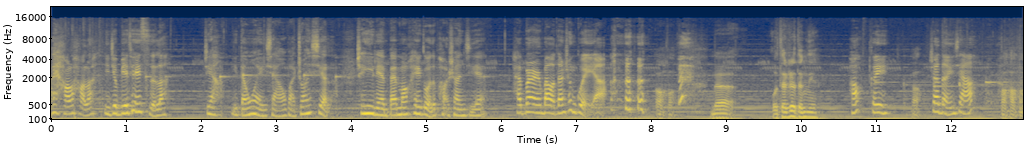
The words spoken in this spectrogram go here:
哎，好了好了，你就别推辞了。这样，你等我一下，我把妆卸了。这一脸白毛黑狗的跑上街，还不让人把我当成鬼呀？好好，那我在这等你。好，可以。啊，稍等一下啊。好好好。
